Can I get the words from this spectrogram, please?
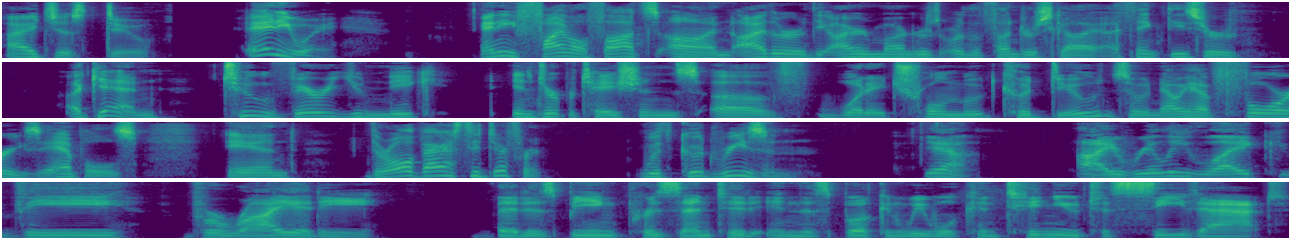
I just do. Anyway, any final thoughts on either the Ironmongers or the Thunder Sky? I think these are, again, two very unique interpretations of what a troll moot could do. So now we have four examples, and they're all vastly different with good reason. Yeah. I really like the variety that is being presented in this book, and we will continue to see that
